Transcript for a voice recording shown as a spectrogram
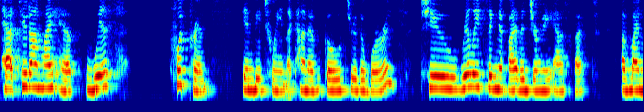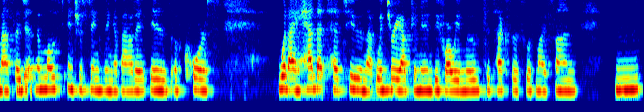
tattooed on my hip with footprints in between that kind of go through the words to really signify the journey aspect of my message. And the most interesting thing about it is, of course, when I had that tattoo in that wintry afternoon before we moved to Texas with my son, n-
